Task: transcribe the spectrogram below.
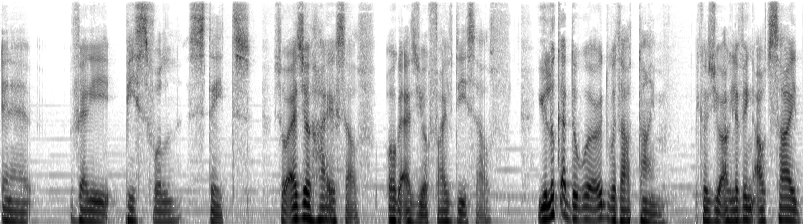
in a very peaceful state. So, as your higher self or as your 5D self, you look at the world without time because you are living outside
